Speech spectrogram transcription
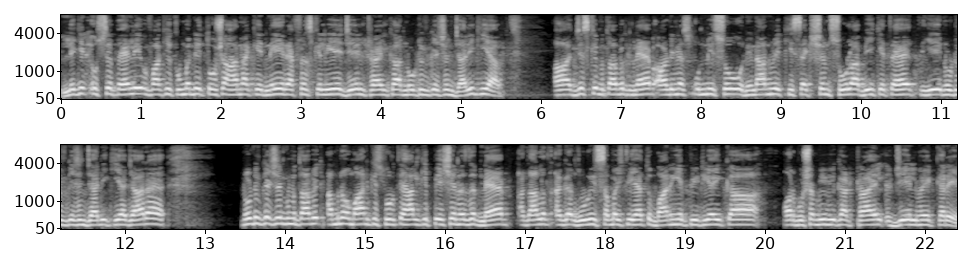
لیکن اس سے پہلے وفاقی حکومت نے توشاہانہ کے نئے ریفرنس کے لیے جیل ٹرائل کا نوٹیفیکیشن جاری کیا۔ جس کے مطابق نیب آرڈیننس انیس سو ننانوے کی سیکشن سولہ بی کے تحت یہ نوٹیفکیشن جاری کیا جا رہا ہے۔ نوٹیفکیشن کے مطابق امن و امان کی صورتحال کے پیش نظر نیب عدالت اگر ضروری سمجھتی ہے تو بانی پی ٹی آئی کا اور مشبی کا ٹرائل جیل میں کرے۔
